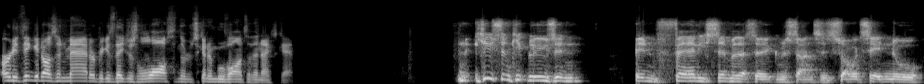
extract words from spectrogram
Or do you think it doesn't matter because they just lost and they're just going to move on to the next game? Houston keep losing in fairly similar circumstances. So I would say no.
